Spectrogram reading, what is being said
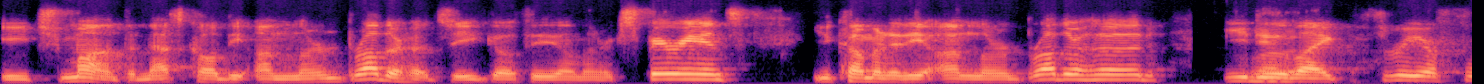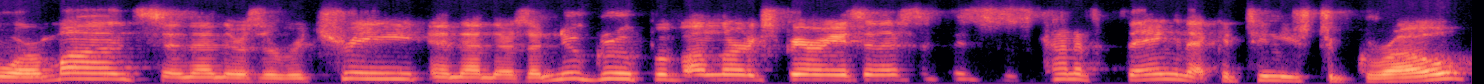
each month. And that's called the Unlearned Brotherhood. So you go through the Unlearned experience, you come into the Unlearned Brotherhood, you do like three or four months, and then there's a retreat, and then there's a new group of Unlearned experience. And there's this kind of thing that continues to grow.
